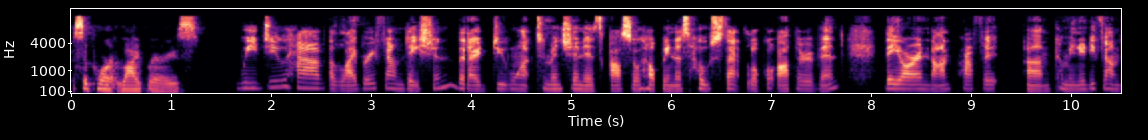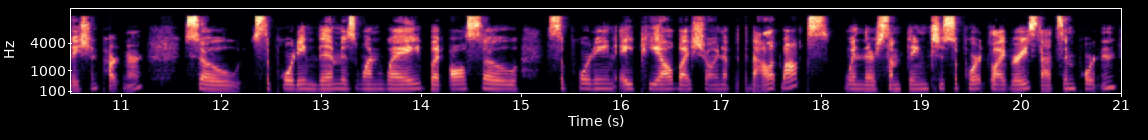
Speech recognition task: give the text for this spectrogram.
support libraries? We do have a library foundation that I do want to mention is also helping us host that local author event. They are a nonprofit um, community foundation partner. So supporting them is one way, but also supporting APL by showing up at the ballot box when there's something to support libraries. That's important.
